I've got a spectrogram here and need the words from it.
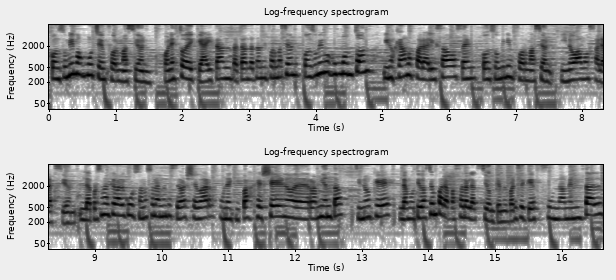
consumimos mucha información. Con esto de que hay tanta, tanta, tanta información, consumimos un montón y nos quedamos paralizados en consumir información y no vamos a la acción. La persona que va al curso no solamente se va a llevar un equipaje lleno de herramientas, sino que la motivación para pasar a la acción, que me parece que es fundamental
